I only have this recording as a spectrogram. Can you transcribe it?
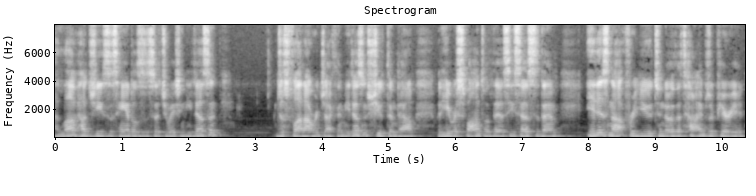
I love how Jesus handles the situation. He doesn't just flat out reject them, he doesn't shoot them down, but he responds with this. He says to them, It is not for you to know the times or period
